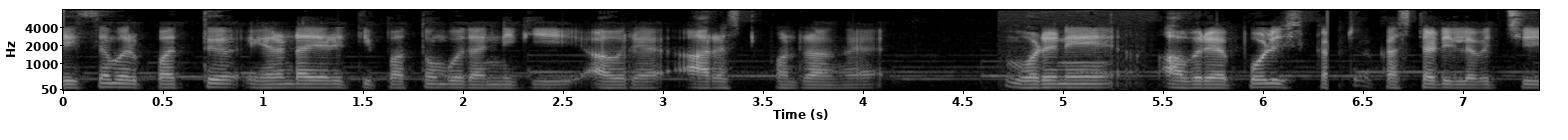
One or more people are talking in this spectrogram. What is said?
டிசம்பர் பத்து இரண்டாயிரத்தி பத்தொம்போது அன்னைக்கு அவரை அரெஸ்ட் பண்ணுறாங்க உடனே அவரை போலீஸ் கஸ்ட கஸ்டடியில் வச்சு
